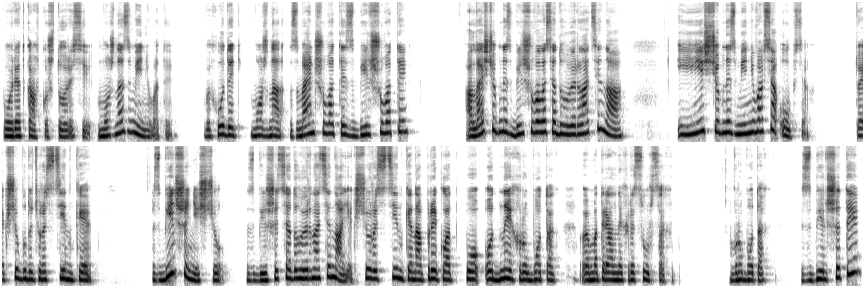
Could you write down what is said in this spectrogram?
по рядках в кошторисі можна змінювати. Виходить, можна зменшувати, збільшувати, але щоб не збільшувалася договірна ціна і щоб не змінювався обсяг. То якщо будуть розцінки збільшені, що збільшиться договірна ціна. Якщо розцінки, наприклад, по одних роботах, е, матеріальних ресурсах в роботах збільшити,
